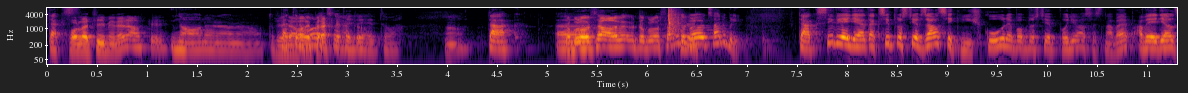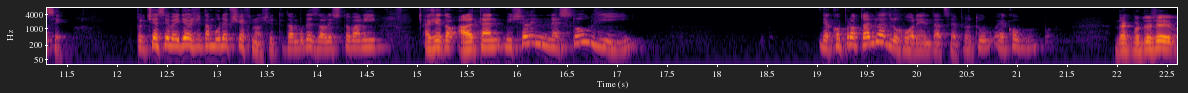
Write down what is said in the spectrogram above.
Tak, Podle té minerálky? No, no, no, no. To Petr Holec to tehdy editoval. No. Tak. To bylo docela, ale to bylo docela to bylo docela dobrý. Tak si věděl, tak si prostě vzal si knížku, nebo prostě podíval se na web a věděl si. Protože si věděl, že tam bude všechno, že to tam bude zalistovaný a že to, ale ten Michelin neslouží jako pro tenhle druh orientace, pro tu jako tak protože uh,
